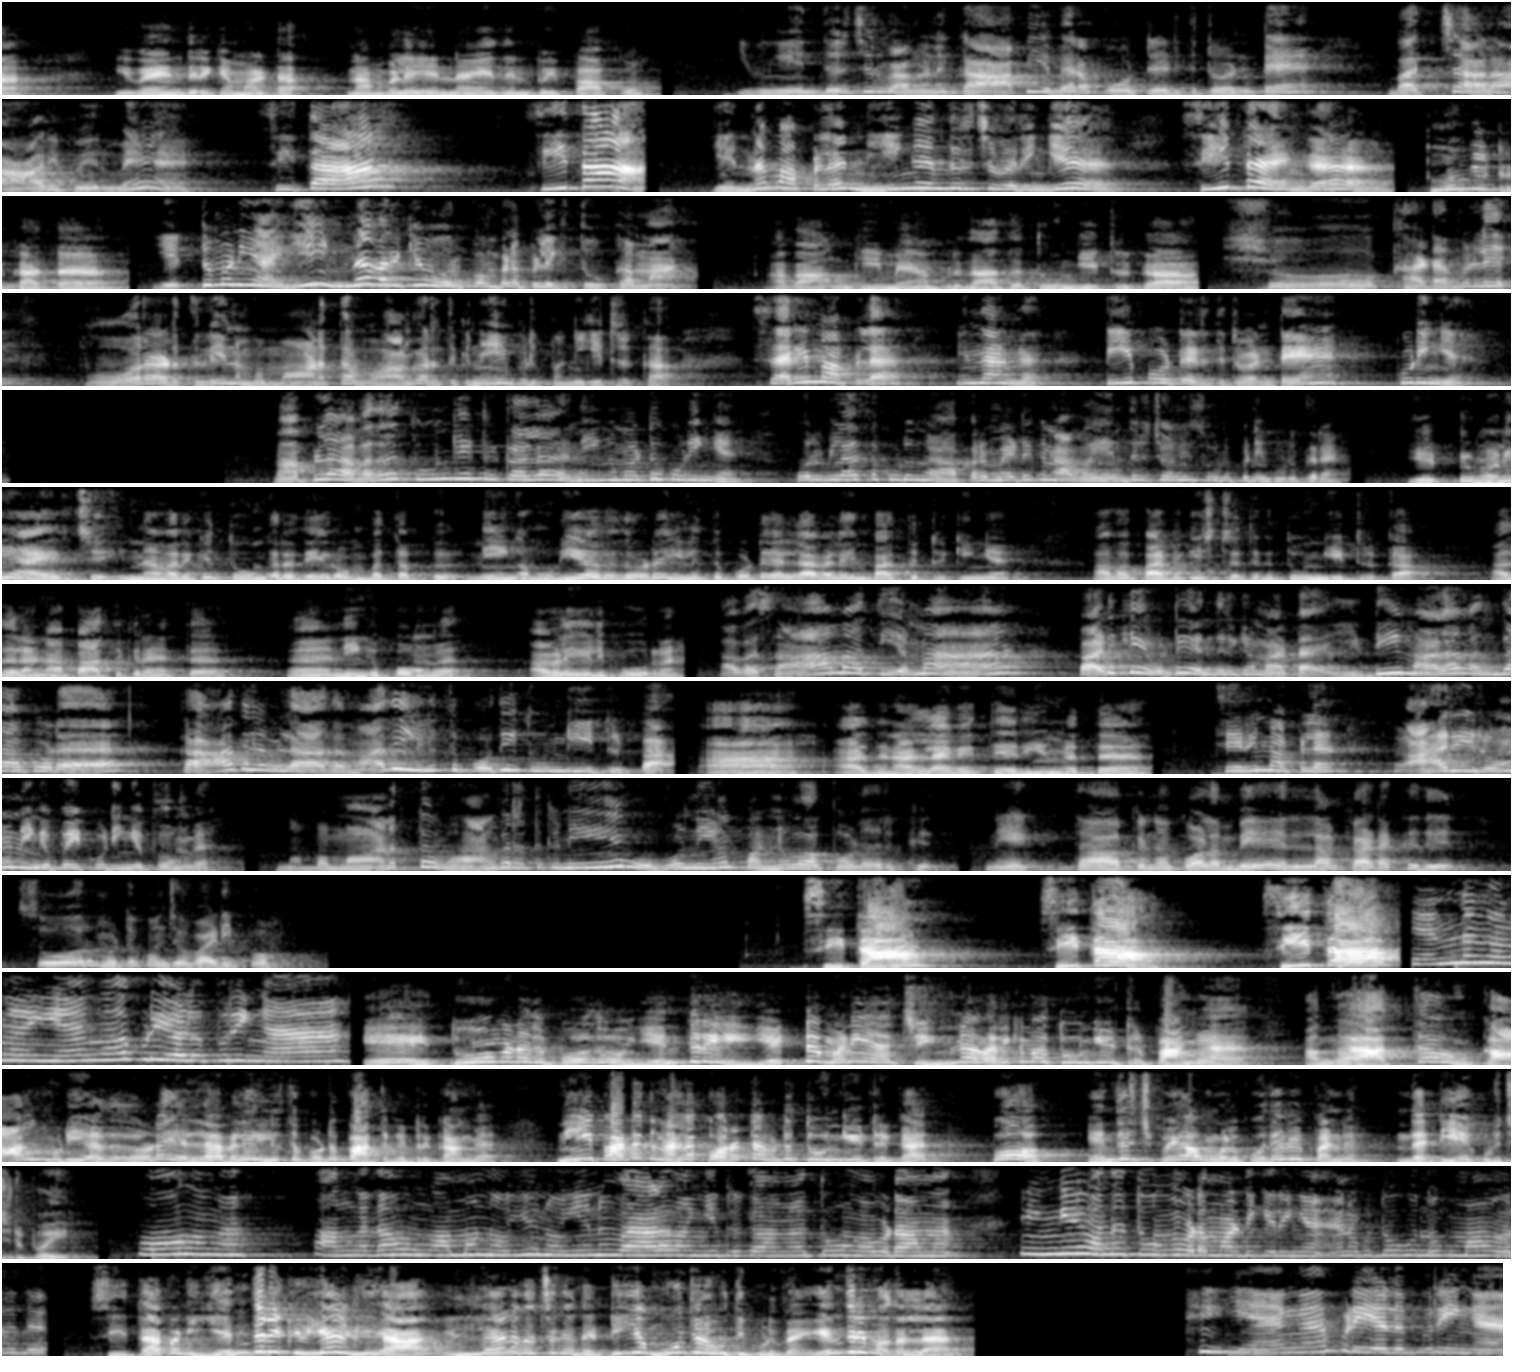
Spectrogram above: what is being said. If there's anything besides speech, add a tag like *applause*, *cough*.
இவ எந்திரிக்க மாட்டா. நம்மளே என்ன ஏதுன்னு போய் பார்ப்போம். இவங்க எந்திரிச்சிருவாங்கன்னு காப்பியை வேற போட்டு எடுத்துட்டு வந்துட்டேன். வச்சாலும் ஆறி போயிருமே. சீதா சீதா. என்ன மாப்பிள்ள நீங்க எந்திரிச்சு வரீங்க? சீதா எங்க? தூங்கிட்டு இருக்காத்த எட்டு மணி ஆகி இன்ன வரைக்கும் ஒரு பொம்பளை பிள்ளைக்கு தூக்கமா? அவ அங்கேயுமே அப்படிதான் தூங்கிட்டு இருக்கா. ஷோ கடவுளே. போற இடத்துலயும் நம்ம மானத்தை வாங்குறதுக்குன்னே இப்படி பண்ணிக்கிட்டு இருக்கா. சரி மாப்பிள்ள இந்தாங்க டீ போட்டு எடுத்துட்டு வந்துட்டேன். குடிங்க. மாப்பிள்ள அவ தான் தூங்கிட்டு இருக்கால நீங்க மட்டும் குடிங்க. ஒரு கிளாஸ் கொடுங்க. அப்புறமேட்டுக்கு நான் அவன் எந்திரிச்சோன்னே சூடு பண்ணி கொடுக்குறேன். எட்டு மணி ஆயிடுச்சு. இன்ன வரைக்கும் தூங்குறதே ரொம்ப தப்பு. நீங்க முடியாததோட இழுத்து போட்டு எல்லா வேலையும் பார்த்துட்டு இருக்கீங்க. அவ பாட்டுக்கு இஷ்டத்துக்கு தூங்கிட்டு இருக்கா. அதெல்லாம் நான் பாத்துக்கிறேன் அத்தை. அஹ், நீங்க போங்க. அவளை எழுப்பி விடுறேன். அவ சாமர்த்தியமா படுக்கையை விட்டு எந்திரிக்க மாட்டா. இடி மழை வந்தா கூட காதுல விழாத மாதிரி இழுத்து போதி தூங்கிட்டு இருப்பா. ஆ அது நல்லாவே தெரியுங்க அத்தை. சரி மாப்பிள்ள ஆறிரும் நீங்க போய் குடிங்க போங்க. நம்ம மானத்தை வாங்குறதுக்குனே ஒவ்வொன்றையும் பண்ணுவா போல இருக்கு. நேத்தாக்குன குழம்பே எல்லாம் கிடக்குது. சோறு மட்டும் கொஞ்சம் வடிப்போம். சீதா சீதா! சீதா! ஏய் தூங்குனது போதும். எந்திரி எட்டு மணி ஆச்சு. இன்ன வரைக்குமா தூங்கிட்டு இருப்பாங்க. அங்க அத்தை கால் முடியாததோட எல்லா வேலையும் இழுத்து போட்டு பாத்துக்கிட்டு இருக்காங்க. நீ பாட்டுக்கு நல்லா கொரட்டை விட்டு தூங்கிட்டு இருக்க. போ எந்திரிச்சு போய் அவங்களுக்கு உதவி பண்ணு. இந்த டீயை குடிச்சிட்டு போய். அங்கதான் உங்க அம்மா நொய்யு நொய்யுன்னு வேலை வாங்கிட்டு இருக்காங்க. தூங்க விடாம. இங்கேயும் வந்து தூங்க விட மாட்டேங்கிறீங்க. எனக்கு தூக்கம் தூக்கமா வருது? சீதா இப்ப நீ எந்திரிக்கிறியா இல்லையா? இல்லன்னு வச்சுக்க இந்த டீயை மூஞ்சில ஊத்தி போடுவேன். எந்திரி முதல்ல. ஏங்க இப்படி எழுப்புறீங்க?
